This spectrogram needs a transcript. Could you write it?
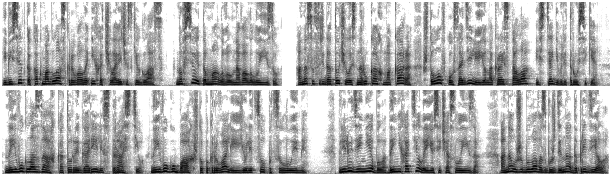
и беседка как могла скрывала их от человеческих глаз. Но все это мало волновало Луизу. Она сосредоточилась на руках Макара, что ловко усадили ее на край стола и стягивали трусики. На его глазах, которые горели страстью, на его губах, что покрывали ее лицо поцелуями. Прелюдии не было, да и не хотела ее сейчас Луиза. Она уже была возбуждена до предела.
